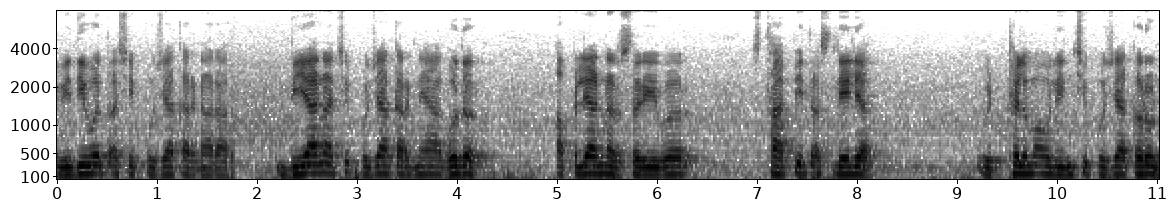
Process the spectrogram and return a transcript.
विधिवत अशी पूजा करणार आहोत. बियाणाची पूजा करण्या अगोदर आपल्या नर्सरीवर स्थापित असलेल्या विठ्ठल माऊलींची पूजा करून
